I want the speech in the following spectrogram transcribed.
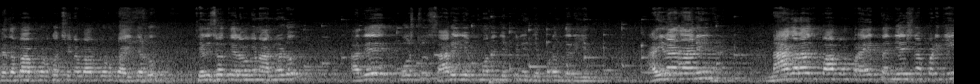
పెద్దబాబు కొడుకో చిన్నబాబు కొడుకో అవుతాడు తెలుసో తెలియకనో అన్నాడు. అదే పోస్టు సారీ చెప్పమని చెప్పి నేను చెప్పడం జరిగింది. అయినా కానీ నాగరాజు పాపం ప్రయత్నం చేసినప్పటికీ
